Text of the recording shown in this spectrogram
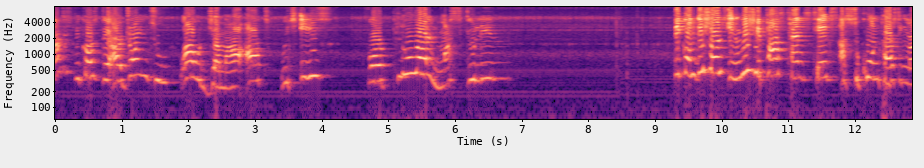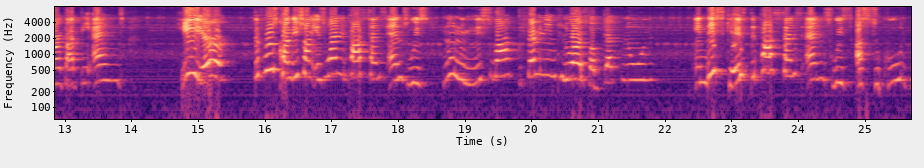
That is because they are joined to waw jama'at, which is for plural masculine. The conditions in which a past tense takes a sukun passing mark at the end. Here, the first condition is when the past tense ends with nunun niswa, the feminine plural subject nun. In this case, the past tense ends with a sukun.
